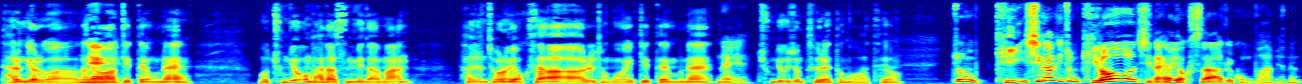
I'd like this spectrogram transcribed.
다른 결과가 네. 나왔기 때문에 뭐 충격은 받았습니다만 사실 저는 역사를 전공했기 때문에 네. 충격이 좀 덜했던 것 같아요. 좀 기, 시각이 좀 길어지나요? 역사를 공부하면은?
